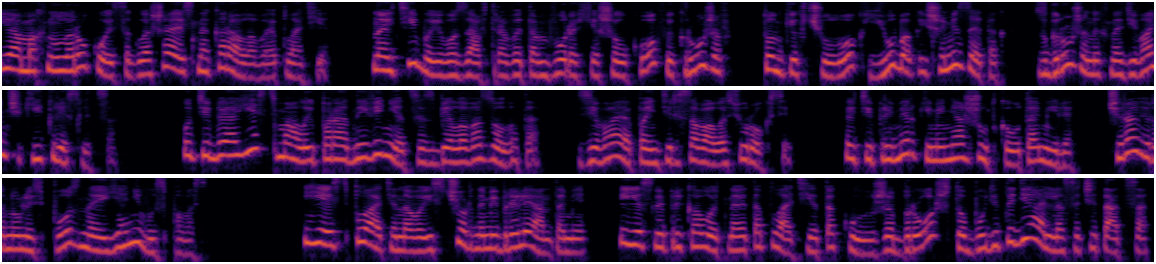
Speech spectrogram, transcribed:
Я махнула рукой, соглашаясь на коралловое платье. Найти бы его завтра в этом ворохе шелков и кружев, тонких чулок, юбок и шемизеток, сгруженных на диванчики и креслица. «У тебя есть малый парадный венец из белого золота?» Зевая, поинтересовалась у Рокси. Эти примерки меня жутко утомили. Вчера вернулись поздно, и я не выспалась. Есть платиновый с черными бриллиантами, и если приколоть на это платье такую же брошь, то будет идеально сочетаться.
